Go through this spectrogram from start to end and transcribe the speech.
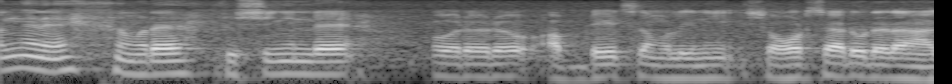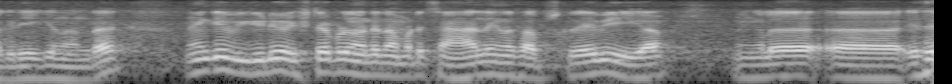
അങ്ങനെ നമ്മുടെ ഫിഷിങ്ങിന്റെ ഓരോരോ അപ്ഡേറ്റ്സ് നമ്മൾ ഇനി ഷോർട്സ് ആയിട്ടൂടെ ഇടാൻ ആഗ്രഹിക്കുന്നുണ്ട്. നിങ്ങൾക്ക് വീഡിയോ ഇഷ്ടപ്പെടുന്നുണ്ടെങ്കിൽ നമ്മുടെ ചാനൽ നിങ്ങൾ സബ്സ്ക്രൈബ് ചെയ്യുക. നിങ്ങൾ ഇത്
